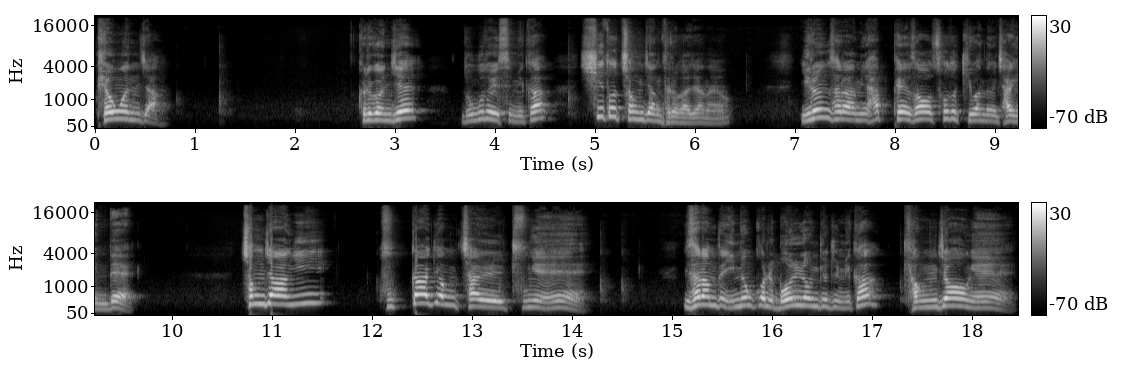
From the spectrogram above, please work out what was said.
병원장, 그리고 이제 누구도 있습니까? 시도청장 들어가잖아요. 이런 사람이 합해서 소속기관 등 장인데 청장이 국가경찰 중에 이 사람들 임용권을 뭘 넘겨줍니까? 경정에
